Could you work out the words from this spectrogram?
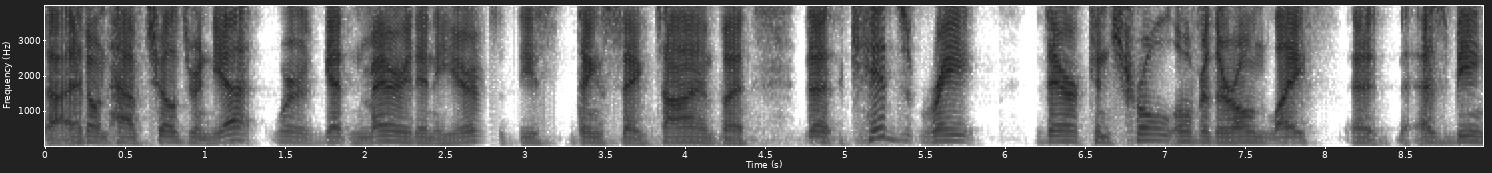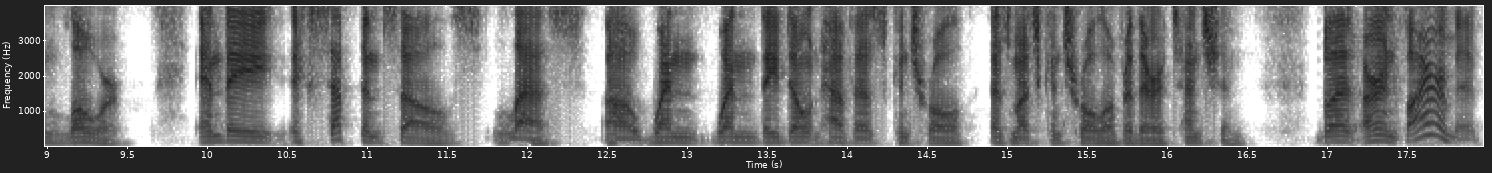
i don't have children yet. We're getting married in a year so these things take time but the kids rate their control over their own life uh, as being lower. And they accept themselves less uh, when when they don't have as control as much control over their attention. But our environment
